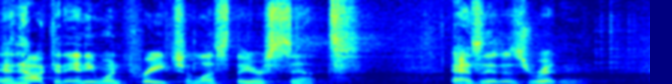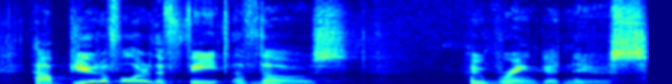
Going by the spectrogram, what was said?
And how can anyone preach unless they are sent? As it is written, how beautiful are the feet of those who bring good news.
